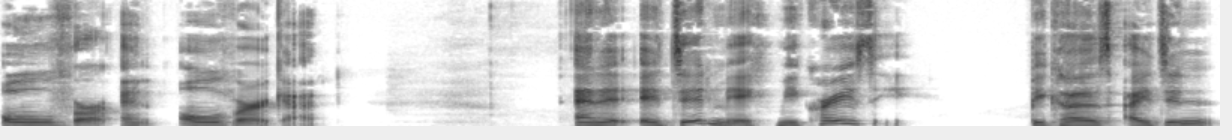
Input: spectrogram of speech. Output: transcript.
over and over again. And it, it did make me crazy because I didn't,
